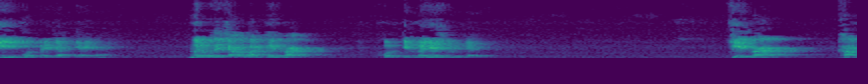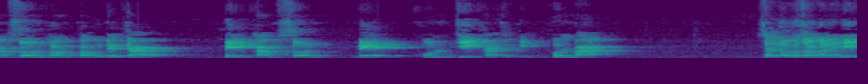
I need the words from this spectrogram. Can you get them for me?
นี้หมดไปจากใจได้เมื่อพระเจ้าบัตรขึ้นพักคนจึงไม่ได้สนใจ คิดว่าคำสอนของพระพุทธเจ้า เป็นคำสอนแบบคนที่ขาดสติคนบ้า สัตว์โลกก็สอนกันเรื่องนี้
